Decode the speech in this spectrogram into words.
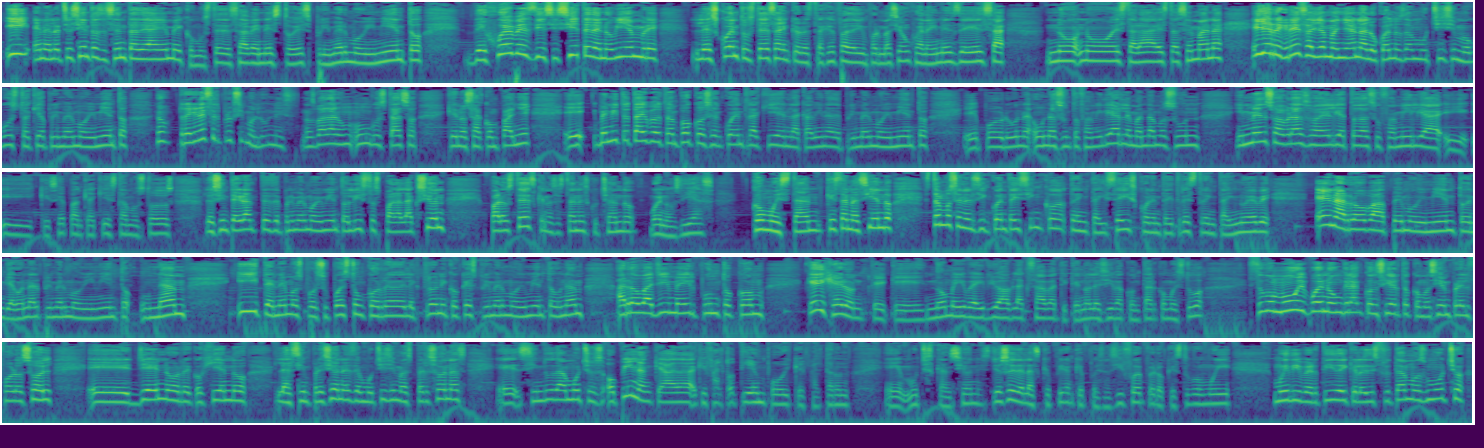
y en el 860 de AM. Como ustedes saben, esto es primer movimiento de jueves 17 de noviembre. Les cuento, ustedes saben que nuestra jefa de información, Juana Inés de ESA, no, no estará esta semana. Ella regresa ya mañana, lo cual nos da muchísimo gusto aquí a primer movimiento. No, regresa el próximo lunes. Nos va a dar un, gustazo que nos acompañe. Eh, Benito tampoco se encuentra aquí en la cabina de primer movimiento eh, por un asunto familiar. Le mandamos un inmenso abrazo a él y a toda su familia y, y, que sepan que aquí estamos todos los integrantes de primer movimiento listos para la acción. Para ustedes que nos están escuchando, buenos días cómo están, qué están haciendo. Estamos en el 55 36 43 39 en arroba P Movimiento, en diagonal Primer Movimiento UNAM. Y tenemos, por supuesto, un correo electrónico que es primer movimiento UNAM arroba gmail.com. ¿Qué dijeron? Que, que no me iba a ir yo a Black Sabbath y que no les iba a contar cómo estuvo. Estuvo muy bueno, un gran concierto, como siempre, el Foro Sol eh, lleno, recogiendo las impresiones de muchísimas personas. Eh, sin duda, muchos opinan que, que faltó tiempo y que faltaron eh, muchas canciones. Yo soy de las que opinan que pues así fue, pero que estuvo muy, muy divertido y que lo disfrutamos mucho.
